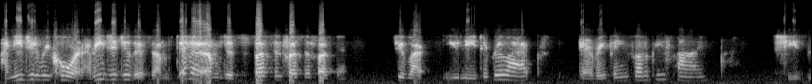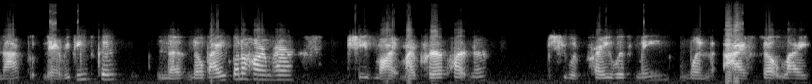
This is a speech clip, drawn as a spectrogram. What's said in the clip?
I need you to record, I need you to do this, I'm, I'm just fussing, fussing, fussing. She's like, you need to relax. Everything's gonna be fine. She's not. Everything's good. No, nobody's gonna harm her. She's my my prayer partner she would pray with me when I felt like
